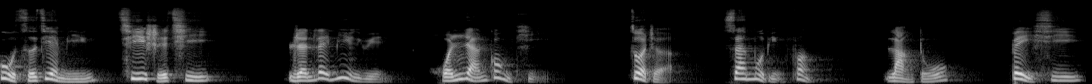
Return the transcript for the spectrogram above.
故词鉴明七十七，人类命运浑然共体。作者：三木炳凤。朗读：贝西。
